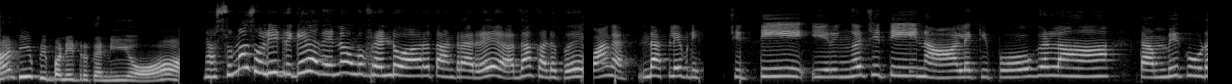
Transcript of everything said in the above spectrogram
ஏன்டி இப்படி பண்ணிட்டு இருக்க நீயும்? நான் சும்மா சொல்லிட்டு இருக்கேன் அது என்ன உங்க ஃப்ரெண்டு வார தாண்டாரு அதான் கடுப்பு. வாங்க இந்த பிள்ளை இப்படி சித்தி இருங்க சித்தி நாளைக்கு போகலாம். தம்பி கூட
